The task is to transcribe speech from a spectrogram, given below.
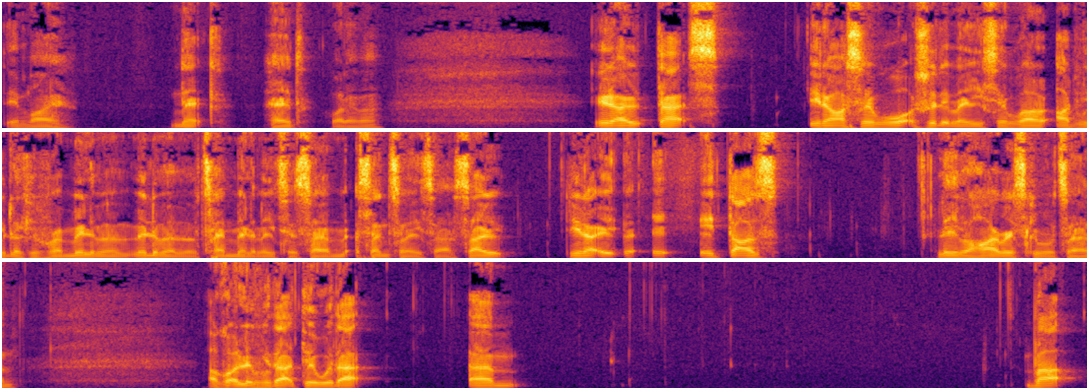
in my neck, head, whatever. You know, that's, you know, I said, well, what should it be? He said, well, I'd be looking for a minimum, minimum of 10 millimetres, so a centimetre. So, you know, it, it, it does leave a high risk of return. I've got to live with that, deal with that. Um, but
